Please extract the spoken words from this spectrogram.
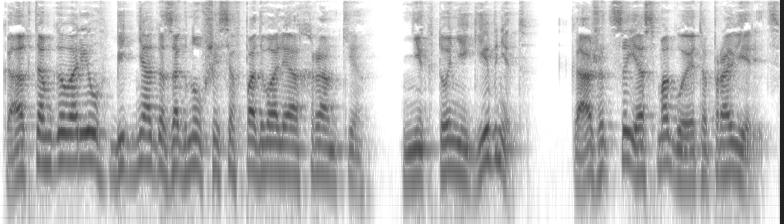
Как там говорил бедняга, загнувшийся в подвале охранки? Никто не гибнет? Кажется, я смогу это проверить.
